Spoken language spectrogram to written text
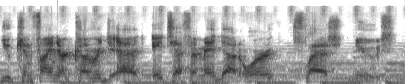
You can find our coverage at hfma.org/news.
